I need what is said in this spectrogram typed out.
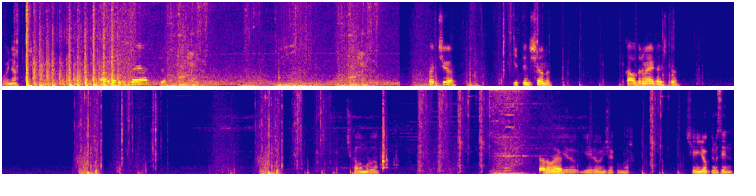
Oyna. Arkadaki kaya attı. Kaçıyor. Gittin nişanı. Kaldırmaya kaçtı. Çıkalım buradan. Canım Bunlar evet. Yeri, yeri oynayacak bunlar. Şeyin yok değil mi senin?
